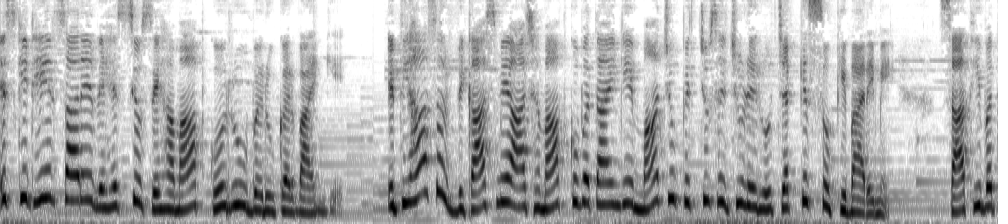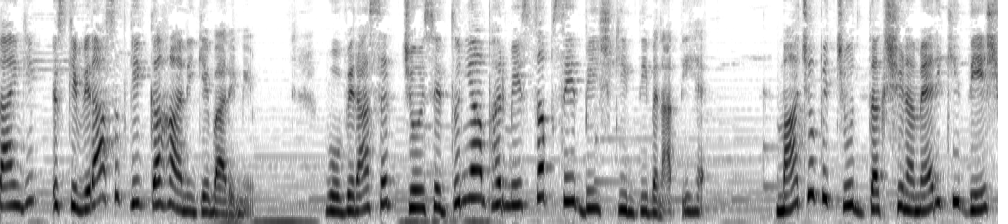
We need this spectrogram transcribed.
इसके ढेर सारे रहस्यों से हम आपको रूबरू करवाएँगे। इतिहास और विकास में आज हम आपको बताएँगे माचू पिच्चू से जुड़े रोचक किस्सों के बारे में। साथ ही बताएँगे इसकी विरासत की कहानी के बारे में। वो विरासत जो इसे दुनिया भर में सबसे बेशकीमती बनाती है। माचू पिच्चू दक्षिण अमेरिकी देश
